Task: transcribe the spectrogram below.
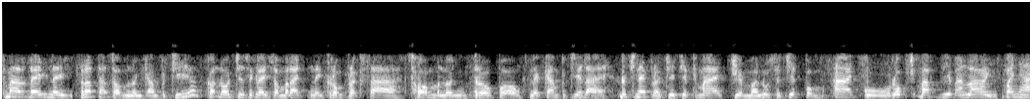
ស្មារតីនៃរដ្ឋធម្មនុញ្ញកម្ពុជាក៏ដូចជាសេចក្តីសម្រេចនៃក្រមប្រឹក្សាធម្មនុញ្ញត្រពងនៅកម្ពុជាដែរដូច្នេះប្រជាជាតិខ្មែរជាមនុស្សជាតិពុំអាចគោរពច្បាប់វាបានឡើយបញ្ហា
